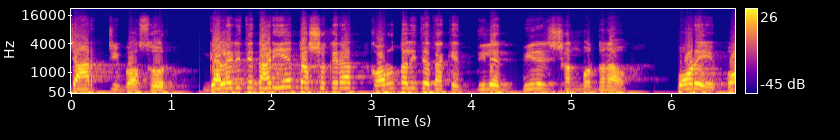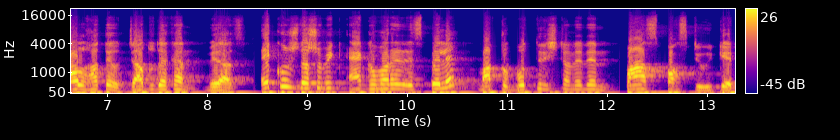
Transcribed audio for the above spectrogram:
চারটি বছর। গ্যালারিতে দাঁড়িয়ে দর্শকেরা করতালিতে তাকে দিলেন বীরের সংবর্ধনাও। পরে বল হাতেও জাদু দেখান মিরাজ। একুশ দশমিক এক ওভারের স্পেলে মাত্র বত্রিশ রানে নেন পাঁচ পাঁচটি উইকেট।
